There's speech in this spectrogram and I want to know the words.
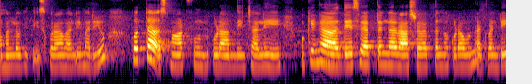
అమల్లోకి తీసుకురావాలి. మరియు కొత్త స్మార్ట్ ఫోన్లు కూడా అందించాలి. ముఖ్యంగా దేశవ్యాప్తంగా రాష్ట్ర వ్యాప్తంగా కూడా ఉన్నటువంటి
